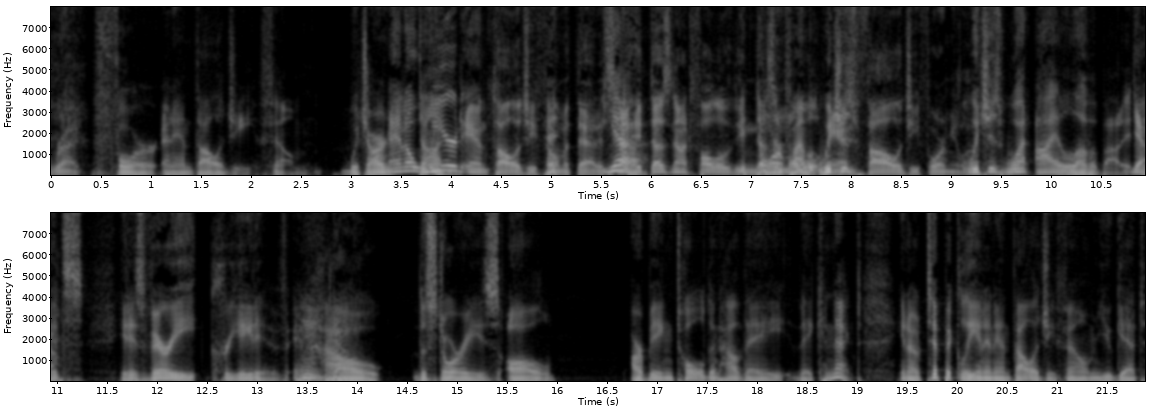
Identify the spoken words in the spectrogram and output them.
Right. for an anthology film, which aren't And a done. weird anthology film And- at that. It's yeah. not, it does not follow the It normal follow- which is- anthology formula. which is what I love about it. Yeah. It's it is very creative in Mm, yeah. how the stories all are being told and how they they connect. You know, typically in an anthology film, you get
